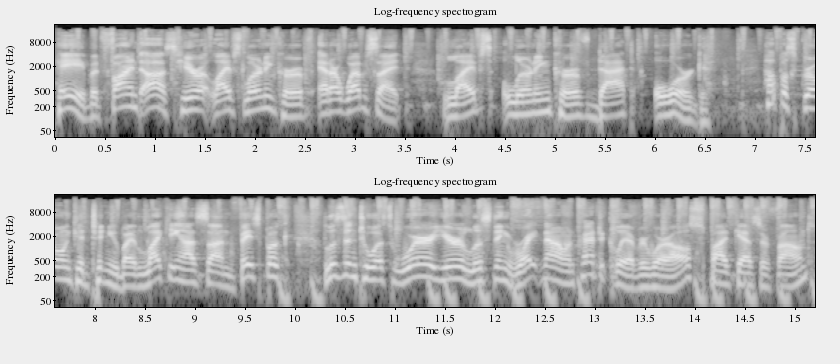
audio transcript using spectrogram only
Hey, but find us here at Life's Learning Curve at our website, lifeslearningcurve.org. Help us grow and continue by liking us on Facebook. Listen to us where you're listening right now and practically everywhere else podcasts are found.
